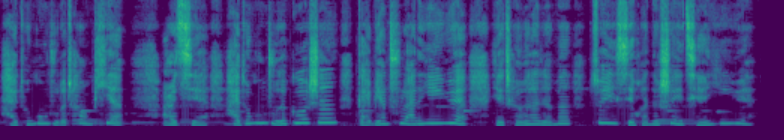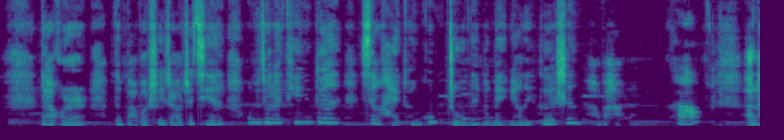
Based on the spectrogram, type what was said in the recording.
海豚公主的唱片，而且海豚公主的歌声改编出来的音乐也成为了人们最喜欢的睡前音乐。待会儿等宝宝睡着之前，我们就来听一段像海豚公主那么美妙的歌声，好不好？好，好啦，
